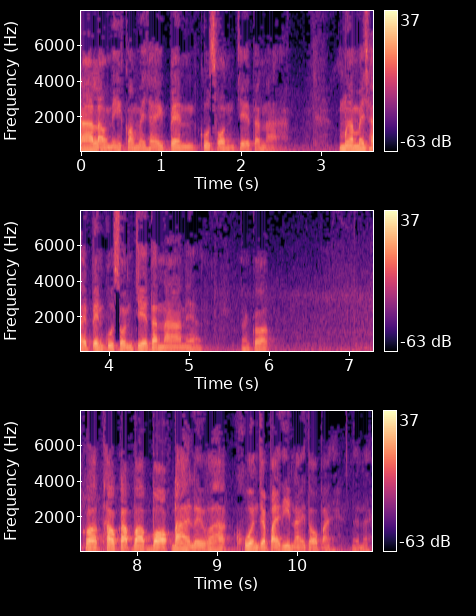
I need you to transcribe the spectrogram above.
นาเหล่านี้ก็ไม่ใช่เป็นกุศลเจตนา เมื่อไม่ใช่เป็นกุศลเจตนาเนี่ยมันก็ก็เท่ากับว่าบอกได้เลยว่าควรจะไปที่ไหนต่อไปนะนะ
